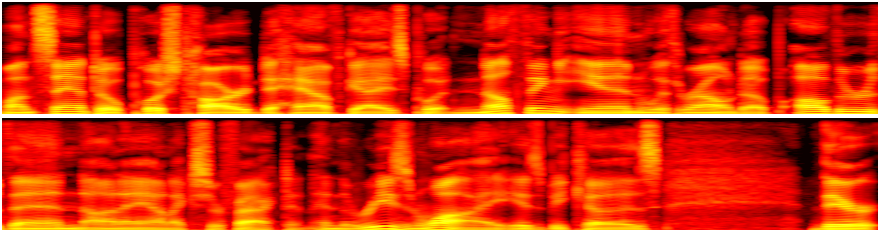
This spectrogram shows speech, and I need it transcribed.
Monsanto pushed hard to have guys put nothing in with Roundup other than non ionic surfactant. And the reason why is because there,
